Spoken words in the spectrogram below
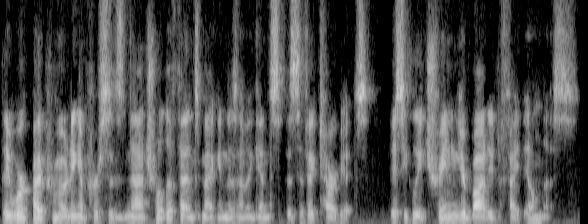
They work by promoting a person's natural defense mechanism against specific targets, basically training your body to fight illness.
